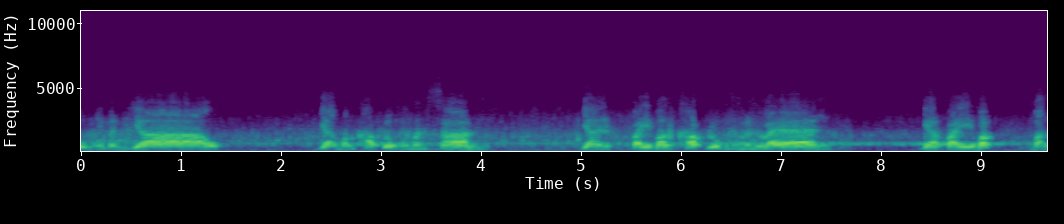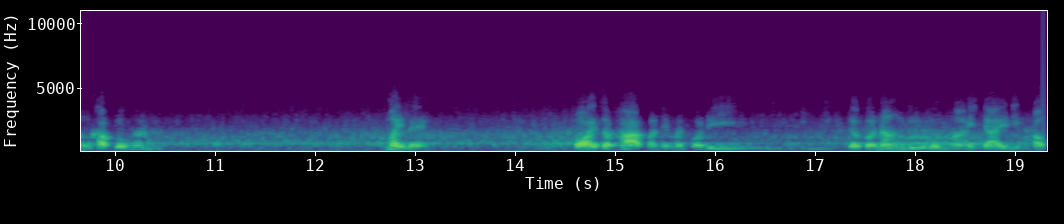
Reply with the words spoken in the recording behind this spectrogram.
ลมให้มันยาว อย่าบังคับลมให้มันสั้น อย่าไปบังคับลมให้มันแรงอย่าไปบักบังคับลมมันไม่แรง ปล่อยสภาพมันให้มันพอดีแล้วก็นั่งดูลมหายใจนี่เขา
